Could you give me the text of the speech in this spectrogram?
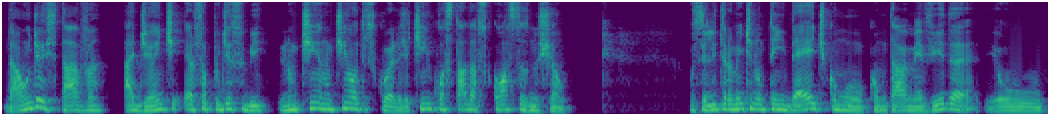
da onde eu estava adiante, eu só podia subir. Eu não tinha, não tinha outra escolha. Já tinha encostado as costas no chão. Você literalmente não tem ideia de como como estava a minha vida. Eu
